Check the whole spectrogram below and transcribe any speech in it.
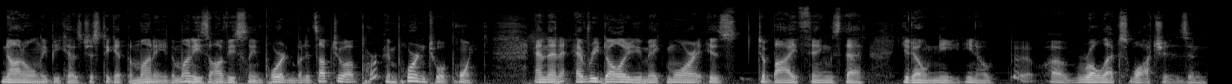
not only because just to get the money. The money is obviously important, but it's up to a important to a point. And then every dollar you make more is to buy things that you don't need. You know, uh, uh Rolex watches and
